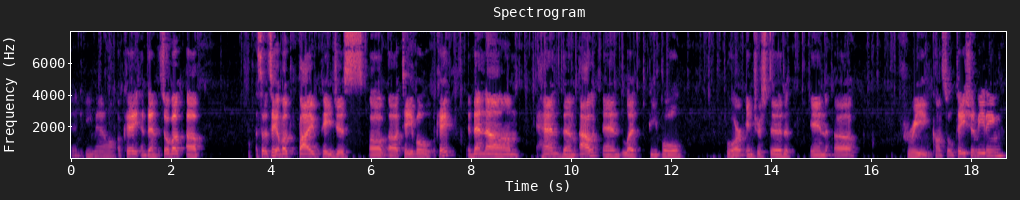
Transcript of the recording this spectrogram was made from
And email, okay. And then, so about, uh, so let's say about five pages of a table, okay. And then um, hand them out and let people who are interested in free consultation meeting.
